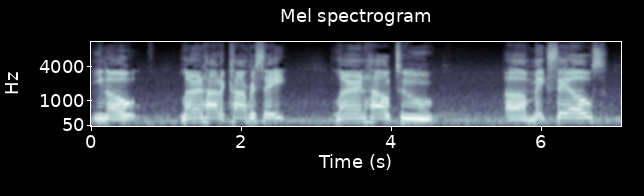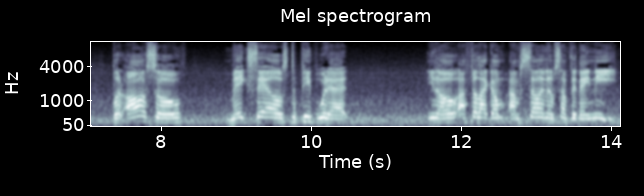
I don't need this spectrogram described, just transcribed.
you know, learn how to conversate, learn how to um, make sales, but also make sales to people that, you know, I feel like I'm, I'm selling them something they need.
